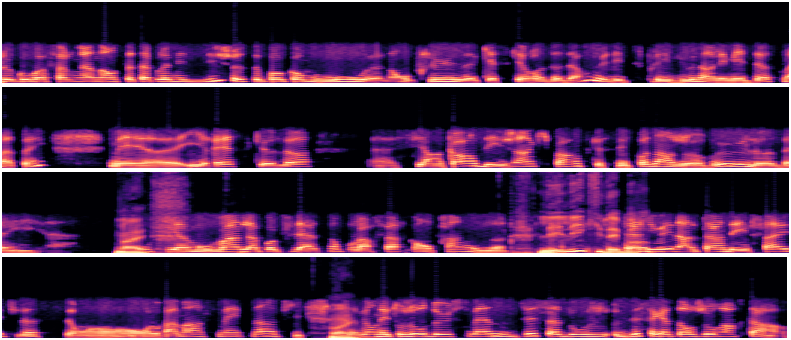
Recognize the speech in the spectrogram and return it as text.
Legault va faire une annonce cet après-midi. Je ne sais pas comme vous euh, non plus euh, qu'est-ce qu'il y aura dedans. Il y a eu des petits previews dans les médias ce matin. Mais euh, il reste que là, euh, s'il y a encore des gens qui pensent que c'est pas dangereux, là, ben euh, Ouais. faut qu'il y ait un mouvement de la population pour leur faire comprendre. là. Les lits qui débordent. arrivé dans le temps des fêtes, là, on, on le ramasse maintenant. Puis, Ouais. vous savez, on est toujours deux semaines, 10 à 12, 10 à 14 jours en retard.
